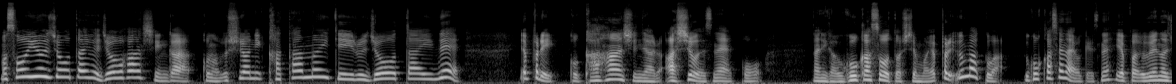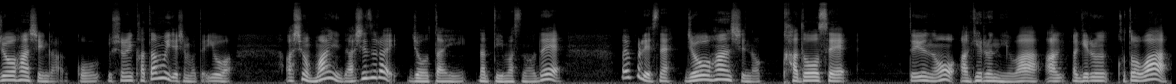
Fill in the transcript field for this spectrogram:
まあ、そういう状態で上半身がこの後ろに傾いている状態で、やっぱりこう下半身にある足をですね、こう何か動かそうとしても、やっぱりうまくは動かせないわけですね。やっぱり上の上半身がこう後ろに傾いてしまって、要は足を前に出しづらい状態になっていますので、やっぱりですね、上半身の可動性というのを上げるには、上げることは、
